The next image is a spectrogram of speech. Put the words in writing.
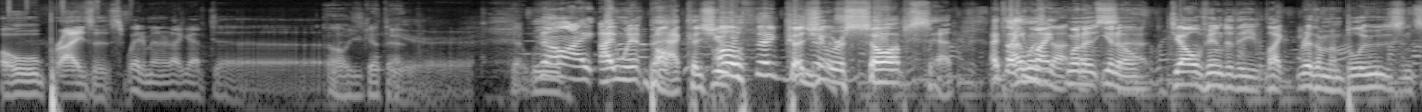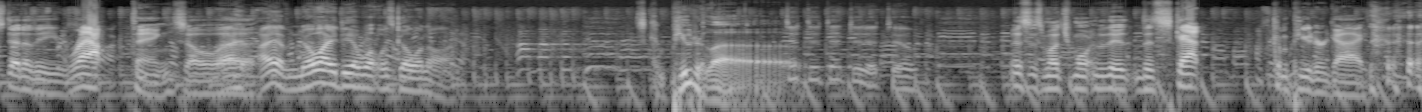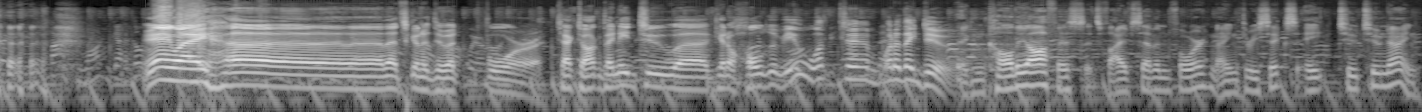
Oh, prizes. Wait a minute. I got. Uh, Oh, you got that. that no, I, I went back because you. Oh, thank Because you were so upset. I thought I you might want to, you know, delve into the like rhythm and blues instead of the rap thing. So uh, I, I have no idea what was going on. it's computer love. Do, do, do. This is much more the the scat computer guy. anyway, uh, that's gonna do it for Tech Talk. If they need to uh, get a hold of you, what uh, what do they do? They can call the office. It's 574 936 8229.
